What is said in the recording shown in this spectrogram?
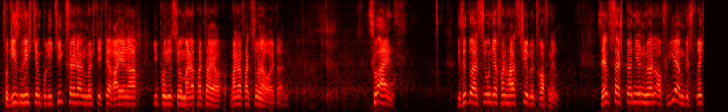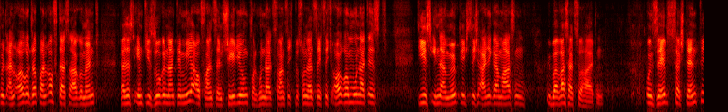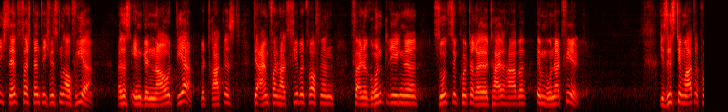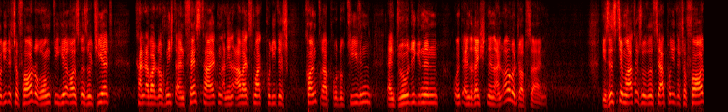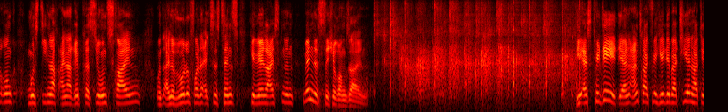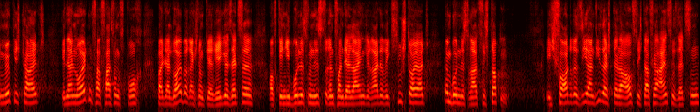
Zu diesen wichtigen Politikfeldern möchte ich der Reihe nach die Position meiner Partei, meiner Fraktion erläutern. Zu eins. Die Situation der von Hartz IV Betroffenen. Selbstverständlich hören auch wir im Gespräch mit einem Eurojobbern oft das Argument, dass es eben die sogenannte Mehraufwandsentschädigung von 120 bis 160 Euro im Monat ist, die es ihnen ermöglicht, sich einigermaßen über Wasser zu halten. Und selbstverständlich, selbstverständlich wissen auch wir, dass es eben genau der Betrag ist, der einem von Hartz-IV-Betroffenen für eine grundlegende soziokulturelle Teilhabe im Monat fehlt. Die systematische politische Forderung, die hieraus resultiert, kann aber doch nicht ein Festhalten an den arbeitsmarktpolitisch kontraproduktiven, entwürdigenden und entrechtenden ein Eurojob sein. Die systematische sozialpolitische Forderung muss die nach einer repressionsfreien und eine würdevolle Existenz gewährleistenden Mindestsicherung sein. Die SPD, deren Antrag wir hier debattieren, hat die Möglichkeit, den erneuten Verfassungsbruch bei der Neuberechnung der Regelsätze, auf den die Bundesministerin von der Leyen geradewegs zusteuert, im Bundesrat zu stoppen. Ich fordere Sie an dieser Stelle auf, sich dafür einzusetzen,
